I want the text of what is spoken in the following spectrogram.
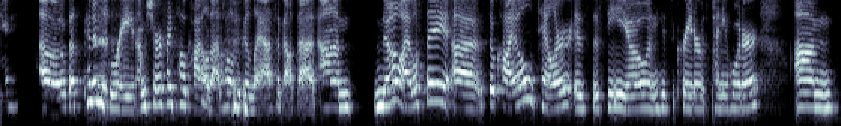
Oh that's kind of great. I'm sure if i tell kyle that he'll have a good laugh about that. Um no i will say uh, so kyle taylor is the ceo and he's the creator of the penny hoarder um,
